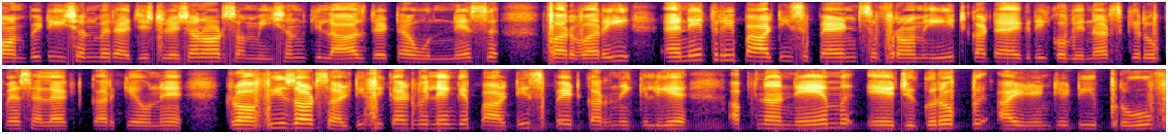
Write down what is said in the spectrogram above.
कॉम्पिटिशन में रजिस्ट्रेशन और सबमिशन की लास्ट डेट है उन्नीस फरवरी any three participants from each category को विनर्स के रूप में सेलेक्ट करके उन्हें ट्रॉफीज और सर्टिफिकेट मिलेंगे पार्टिसिपेट करने के लिए। अपना name age group identity proof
